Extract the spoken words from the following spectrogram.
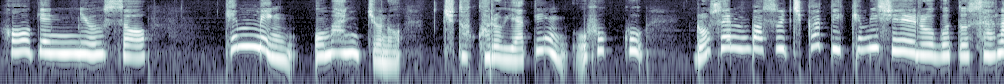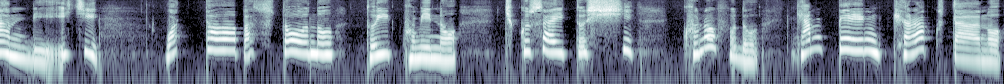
方言ニュースを、県民おまんちゅのちところやてんおふく、路線バス地下的ミシェルごとさらんりいち、ワッターバス島の取り組みの祝祭とし、このほどキャンペーンキャラクターの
